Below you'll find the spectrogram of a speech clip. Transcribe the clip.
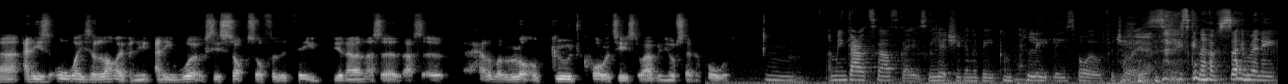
Uh, and he's always alive and he, and he works his socks off for the team, you know, and that's a that's a hell of a lot of good qualities to have in your centre forward. Mm. I mean, Gareth Southgate is literally going to be completely spoiled for choice. Yeah. So he's going to have so many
